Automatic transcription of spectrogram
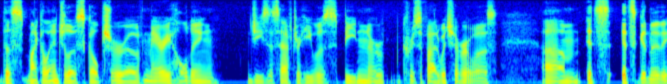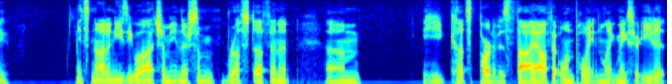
this Michelangelo sculpture of Mary holding Jesus after he was beaten or crucified, whichever it was. Um, it's it's a good movie. It's not an easy watch. I mean, there's some rough stuff in it. Um, he cuts part of his thigh off at one point and like makes her eat it.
